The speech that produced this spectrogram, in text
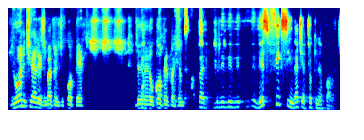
you won't tell a Zimbabwean to go back. They'll go back by themselves. But this fixing that you're talking about,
